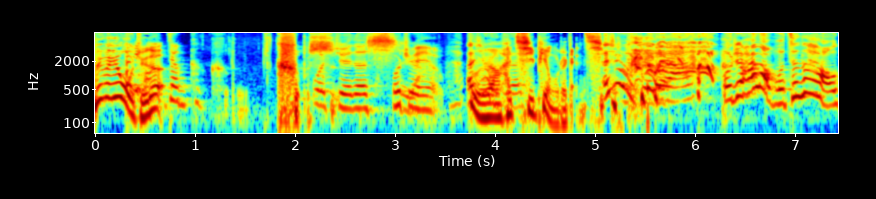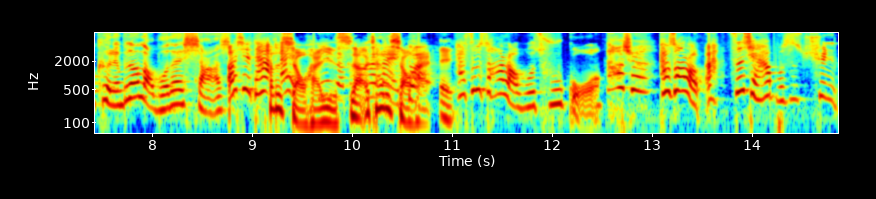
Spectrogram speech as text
没有，因为我觉得这样更可恶。可我是，觉得是啊，我觉得有对啊，而且我觉得还欺骗我的感情而，且我觉得啊，我觉得他老婆真的好可怜，不知道老婆在傻什么而。且他他的小孩也是啊哎而且他的小孩哎那个他是不是送他老婆出国？然后觉得他说他老啊，之前他不是去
